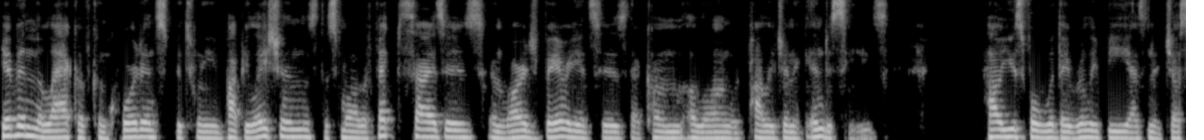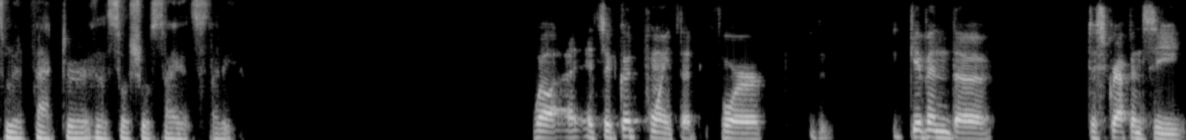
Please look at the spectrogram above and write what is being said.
Given the lack of concordance between populations, the small effect sizes, and large variances that come along with polygenic indices, how useful would they really be as an adjustment factor in a social science study? Well, it's a good point that for, given the discrepancy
